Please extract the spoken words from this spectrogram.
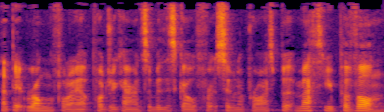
a bit wrong following out Padraig Harrington with this goal for a similar price, but Matthieu Pavon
